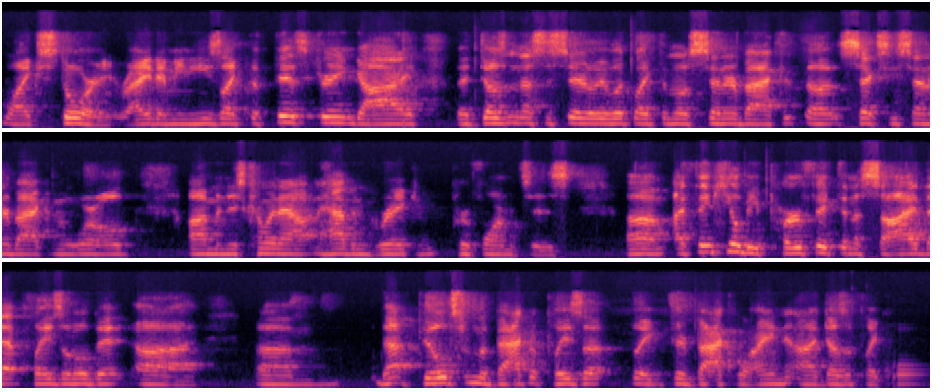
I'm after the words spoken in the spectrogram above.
like story, right? I mean, he's like the fifth string guy that doesn't necessarily look like the most center back, uh, sexy center back in the world, um, and is coming out and having great performances. Um, I think he'll be perfect in a side that plays a little bit uh, um, that builds from the back, but plays up like their back line uh, doesn't play. Cool.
